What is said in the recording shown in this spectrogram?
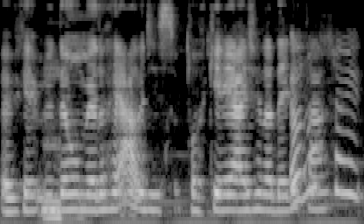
Eu fiquei, me Hum. deu um medo real disso, porque a agenda dele Eu tá. não sei.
